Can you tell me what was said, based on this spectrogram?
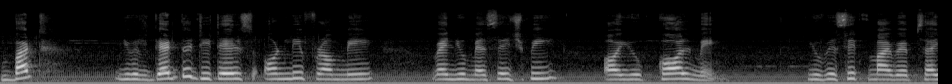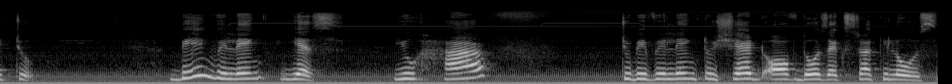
But you will get the details only from me when you message me or you call me. You visit my website too. Being willing, yes, you have to be willing to shed off those extra kilos.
